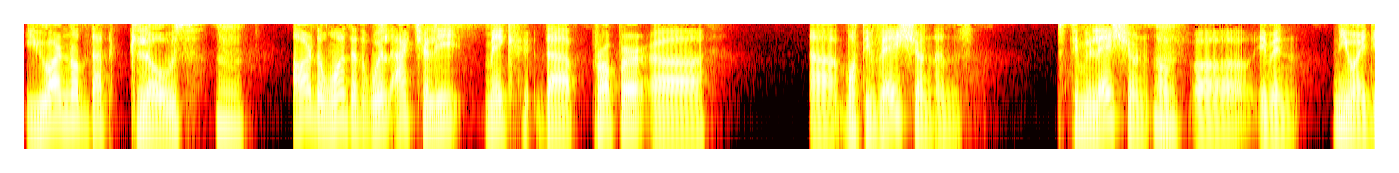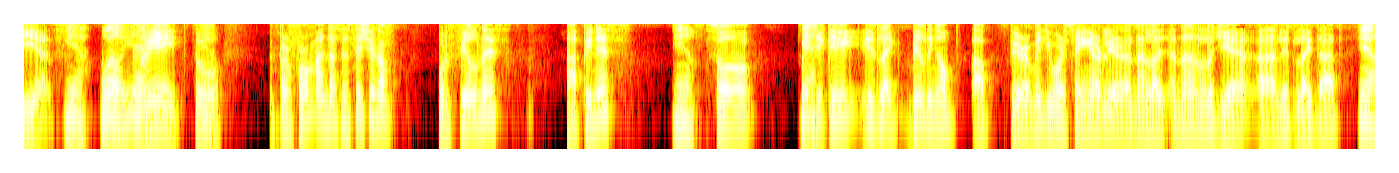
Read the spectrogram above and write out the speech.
you are not that close, Mm. are the ones that will actually make the proper uh, uh, motivation and s- stimulation of uh, even new ideas yeah well to yeah. create to, to perform and the sensation of fulfillment happiness. Yeah. So Yeah. basically it's like building up a pyramid. You were saying earlier an an analogy a, a little like that. Yeah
